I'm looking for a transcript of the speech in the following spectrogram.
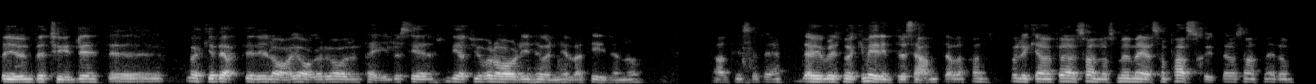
Det är ju betydligt eh, mycket bättre idag. Jagar du har en pejl, du ser, vet ju var du har din hund hela tiden. Och allting så det, det har ju blivit mycket mer intressant i alla fall. Och likadant för sådana som är med som passkyttar och sånt. Med, de,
